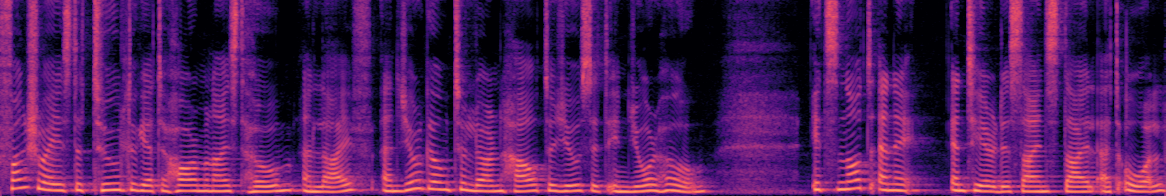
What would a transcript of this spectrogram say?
Feng shui is the tool to get a harmonized home and life, and you're going to learn how to use it in your home. It's not an interior design style at all.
